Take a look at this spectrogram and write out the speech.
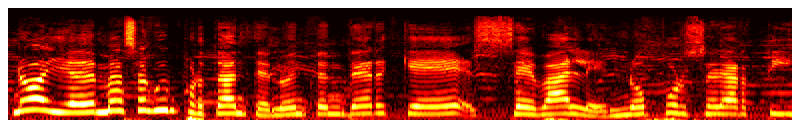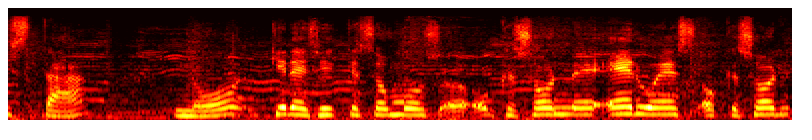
No, y además algo importante, ¿no? Entender que se vale, no por ser artista, ¿no? Quiere decir que somos, o que son eh, héroes, o que son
